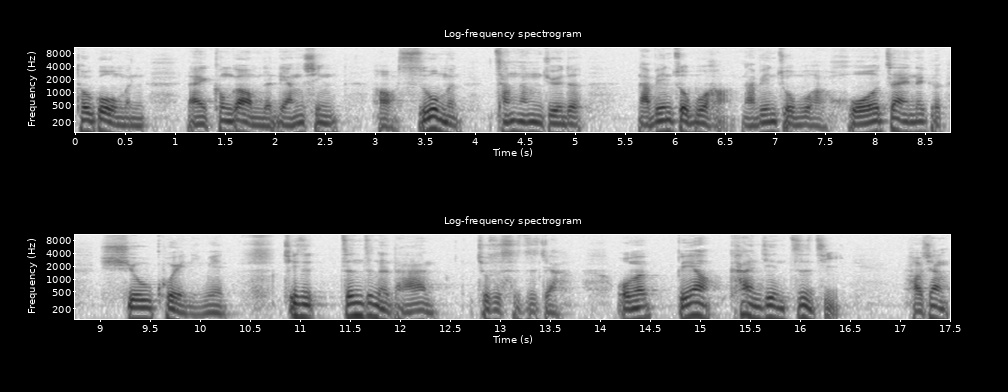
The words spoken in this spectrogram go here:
透过我们来控告我们的良心，好，使我们常常觉得哪边做不好，哪边做不好，活在那个羞愧里面。其实。真正的答案就是十字架。我们不要看见自己好像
